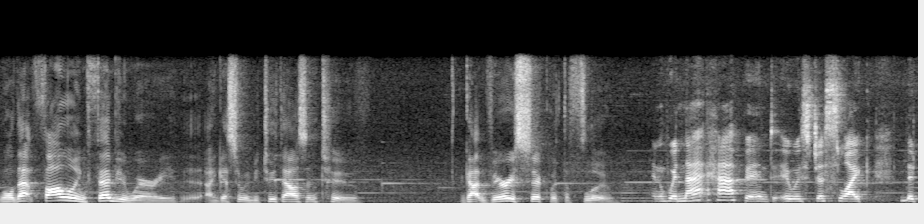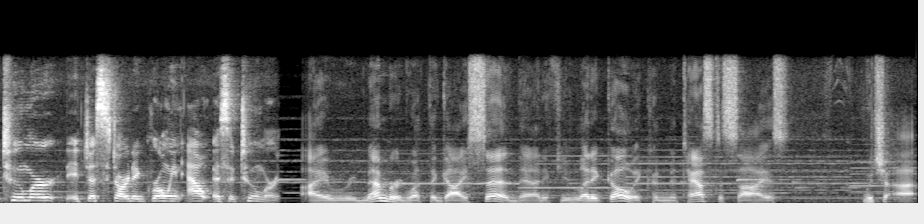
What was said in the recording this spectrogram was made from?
Well, that following February, I guess it would be 2002, I got very sick with the flu. And when that happened, it was just like the tumor, it just started growing out as a tumor. I remembered what the guy said, that if you let it go, it could metastasize which I,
